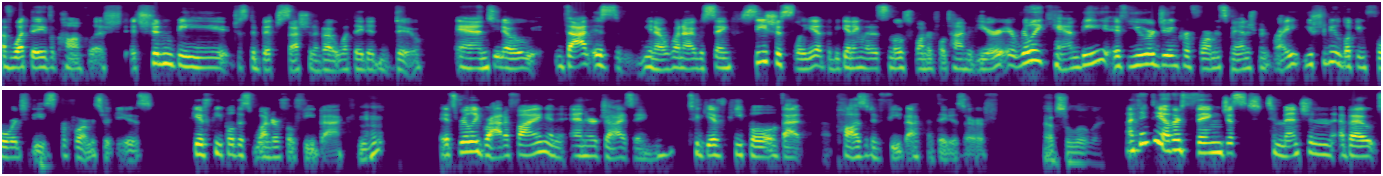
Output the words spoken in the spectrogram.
of what they've accomplished. It shouldn't be just a bitch session about what they didn't do. And, you know, that is, you know, when I was saying facetiously at the beginning that it's the most wonderful time of year, it really can be. If you are doing performance management right, you should be looking forward to these performance reviews. Give people this wonderful feedback. Mm-hmm. It's really gratifying and energizing to give people that positive feedback that they deserve. Absolutely. I think the other thing just to mention about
